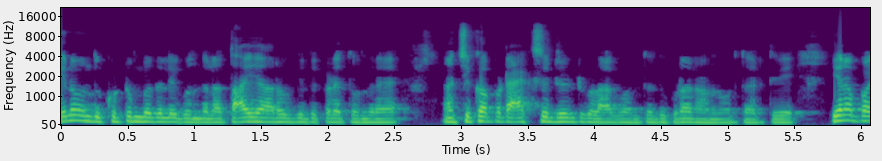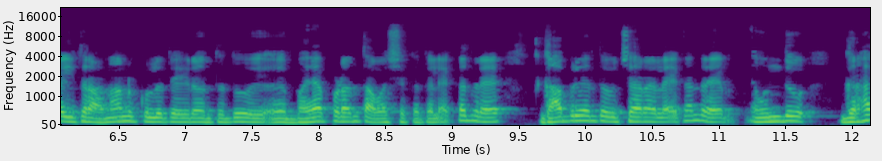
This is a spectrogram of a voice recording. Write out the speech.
ಏನೋ ಒಂದು ಕುಟುಂಬದಲ್ಲಿ ಗೊಂದಲ, ತಾಯಿ ಆರೋಗ್ಯದ ಕಡೆ ತೊಂದರೆ ಚಿಕ್ಕಪುಟ್ಟ ಆಕ್ಸಿಡೆಂಟ್ಗಳಾಗುವಂಥದ್ದು ಕೂಡ ನಾವು ನೋಡ್ತಾ ಇರ್ತೀವಿ. ಏನಪ್ಪ ಈ ಥರ ಅನಾನುಕೂಲತೆ ಇರೋವಂಥದ್ದು ಭಯಪಡೋಂಥ ಭಯ ಪಡೋಂಥ ಅವಶ್ಯಕತೆ ಇಲ್ಲ ಯಾಕಂದರೆ ಗಾಬರಿ ಅಂತ ವಿಚಾರ ಇಲ್ಲ. ಯಾಕಂದರೆ ಒಂದು ಗ್ರಹ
